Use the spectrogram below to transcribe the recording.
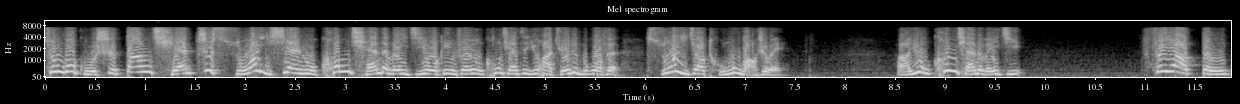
中国股市当前之所以陷入空前的危机，我跟你说，用空前这句话绝对不过分，所以叫土木堡之围啊，用空前的危机，非要等，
